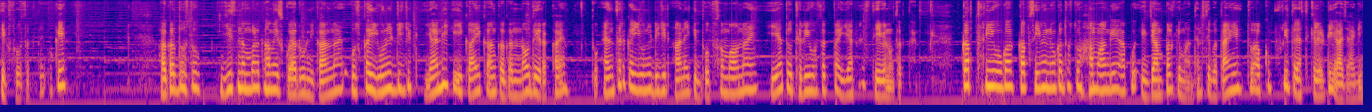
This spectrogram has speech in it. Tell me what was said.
सिक्स हो सकता है ओके अगर दोस्तों, जिस नंबर का हमें स्क्वायर रूट निकालना है, उसका यूनिट डिजिट यानी कि इकाई का अंक अगर नौ दे रखा है तो आंसर का यूनिट डिजिट आने की दो संभावना है, या तो थ्री हो सकता है, या फिर सेवन हो सकता है। कब थ्री होगा, कब सेवन होगा, दोस्तों, हम आगे आपको एग्ज़ाम्पल के माध्यम से बताएँगे तो आपको पूरी तरह से क्लैरिटी आ जाएगी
